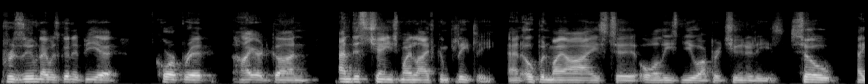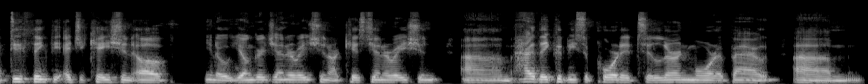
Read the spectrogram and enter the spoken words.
presumed I was going to be a corporate hired gun and this changed my life completely and opened my eyes to all these new opportunities. So i do think the education of you know younger generation our kids generation um, how they could be supported to learn more about um,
